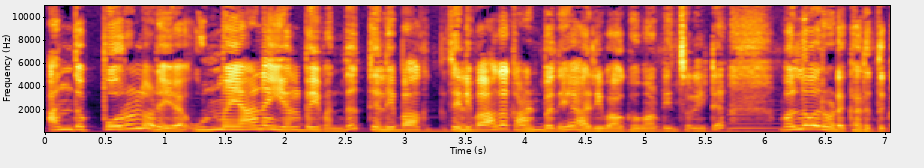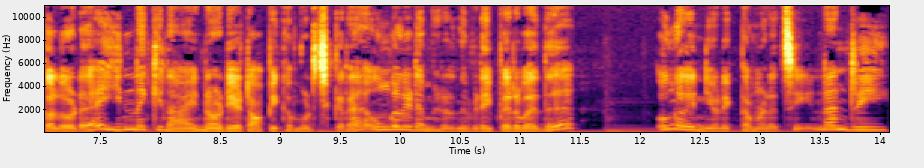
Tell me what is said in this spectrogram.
அந்த பொருளுடைய உண்மையான இயல்பை வந்து தெளிவாக தெளிவாக காண்பதே அறிவாகும் அப்படின்னு சொல்லிட்டு வள்ளுவரோட கருத்துக்களோட இன்னைக்கு நான் என்னுடைய டாப்பிக்கை முடிச்சுக்கிறேன். உங்களிடமிருந்து விடைபெறுவது உங்களின் யூனிக் தமிழச்சி. நன்றி.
